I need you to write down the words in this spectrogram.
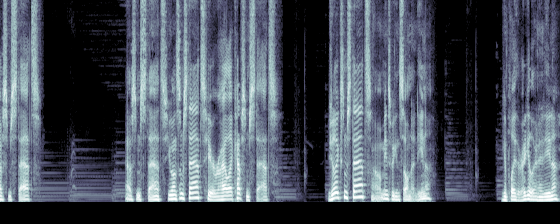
Have some stats. Have some stats. You want some stats? Here, Rylak, have some stats. Would you like some stats? Oh, it means we can sell Nadina. You can play the regular Nadina.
